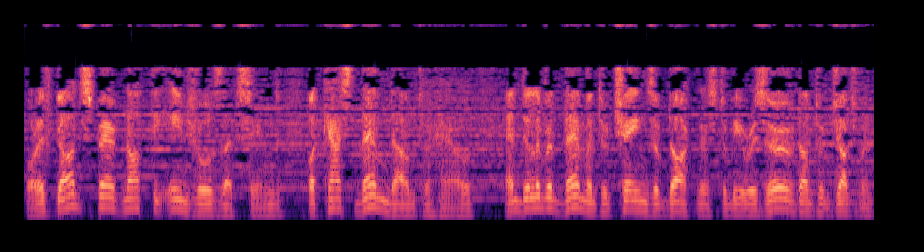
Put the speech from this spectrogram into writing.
For if God spared not the angels that sinned, but cast them down to hell, and delivered them into chains of darkness to be reserved unto judgment,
